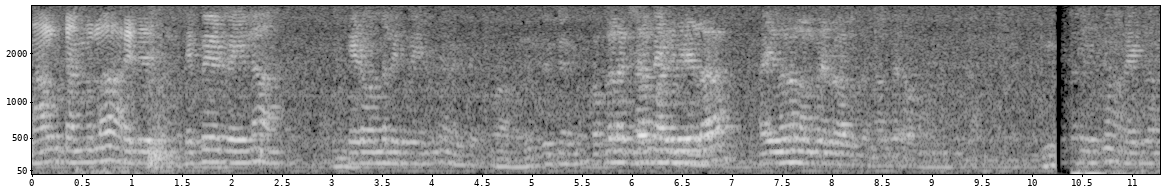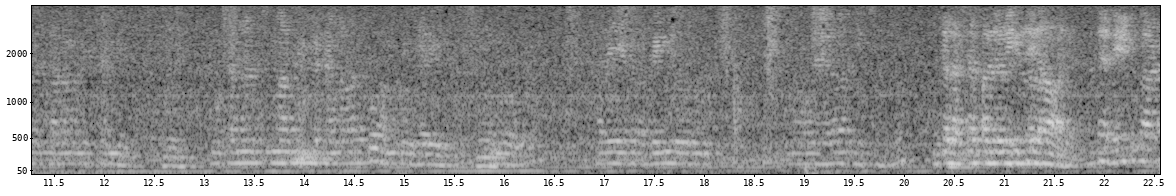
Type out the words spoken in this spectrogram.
నాలుగు టన్నుల డెబ్బై ఏడు వేల ఏడు వందల ఇరవై ఎనిమిది ఒక లక్ష పది వేల ఐదు వందల నలభై రూపాయలు నలభై రూపాయలు. రైతులు రైతులందరూ చాలా మంది ఇచ్చింది మూడు టన్నుల నుంచి మాకు ముప్పై టన్నుల వరకు అమ్ముకోవడం జరిగింది అది బెంగళూరు. ఇంకా లక్ష పది వేలు ఇంకా రావాలి. అంటే రేటు కాడ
